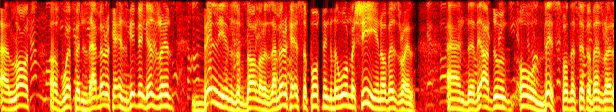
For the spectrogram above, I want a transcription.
a lot of weapons. America is giving Israel billions of dollars. America is supporting the war machine of Israel and uh, they are doing all this for the sake of Israel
